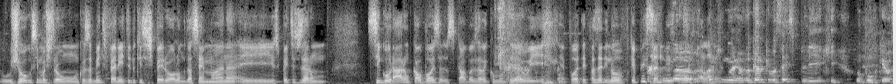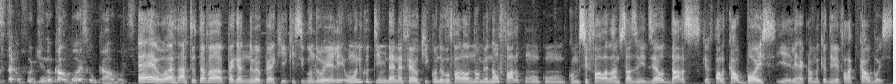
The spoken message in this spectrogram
o jogo se mostrou uma coisa bem diferente do que se esperou ao longo da semana e os Patriots fizeram seguraram o Cowboys, os Cowboys ali como deu e, pô, tem que fazer de novo. Fiquei pensando nisso. Não. Eu quero que você explique o porquê você tá confundindo Cowboys com Cowboys. É, o Arthur tava pegando no meu pé aqui que, segundo ele, o único time da NFL que, quando eu vou falar o nome, eu não falo com, com como se fala lá nos Estados Unidos, é o Dallas, que eu falo Cowboys, e ele reclama que eu devia falar Cowboys.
